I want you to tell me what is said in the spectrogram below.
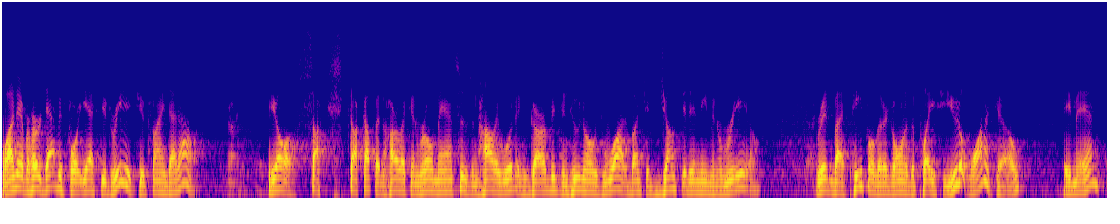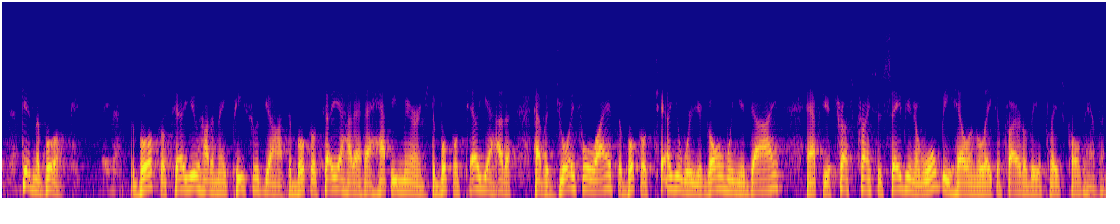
Well, I never heard that before. Yeah, if you'd read it, you'd find that out. That's right. You all suck, stuck up in harlequin romances and Hollywood and garbage and who knows what, a bunch of junk that isn't even real, written by people that are going to the place you don't want to go. Amen? Amen. Get in the book. Amen. The book will tell you how to make peace with God. The book will tell you how to have a happy marriage. The book will tell you how to have a joyful life. The book will tell you where you're going when you die after you trust Christ as Savior. And it won't be hell in the lake of fire, it'll be a place called heaven.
